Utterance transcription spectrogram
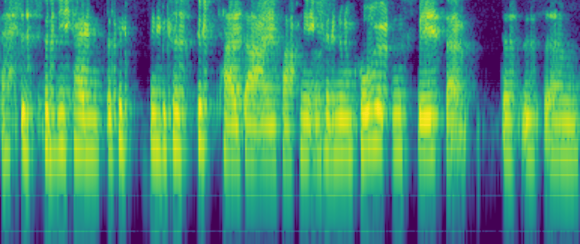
das ist für die kein, da gibt's, den Begriff gibt's halt da einfach nicht. Und wenn du im Coworking Space da das ist, ähm,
